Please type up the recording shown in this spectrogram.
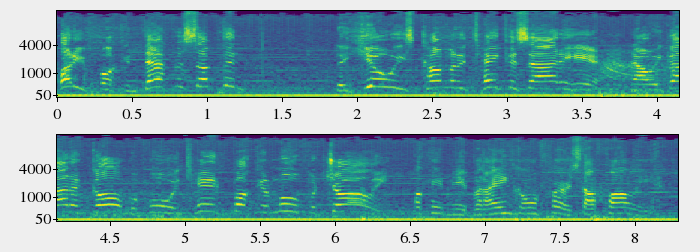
What are you fucking deaf or something? The Huey's coming to take us out of here. Now we gotta go before we can't fucking move for Charlie. Okay, mate, but I ain't going first. I'll follow you.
